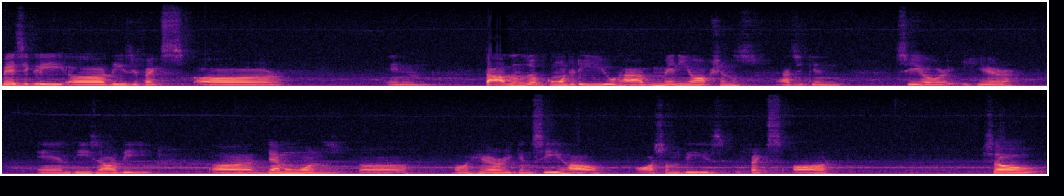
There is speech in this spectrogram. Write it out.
basically uh, these effects are in thousands of quantity. You have many options as you can see over here and these are the uh, demo ones uh, over here. You can see how awesome these effects are. So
